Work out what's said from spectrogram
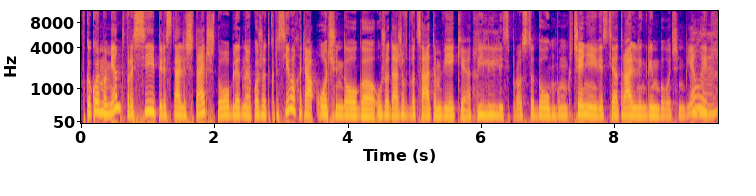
В какой момент в России перестали считать, что бледная кожа — это красиво, хотя очень долго, уже даже в 20 веке, белились просто до помрачения, и весь театральный грим был очень белый. Mm-hmm.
